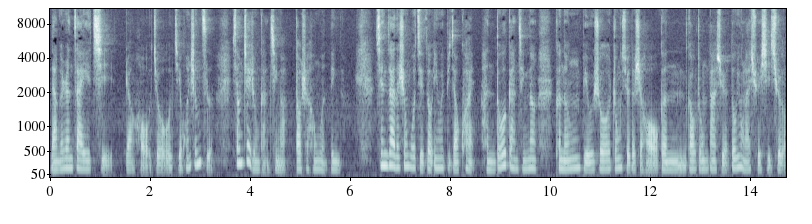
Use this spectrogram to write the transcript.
两个人在一起，然后就结婚生子。像这种感情啊，倒是很稳定的。现在的生活节奏因为比较快，很多感情呢，可能比如说中学的时候跟高中、大学都用来学习去了，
